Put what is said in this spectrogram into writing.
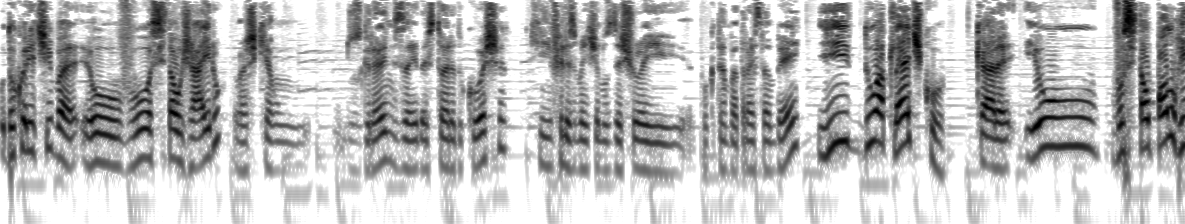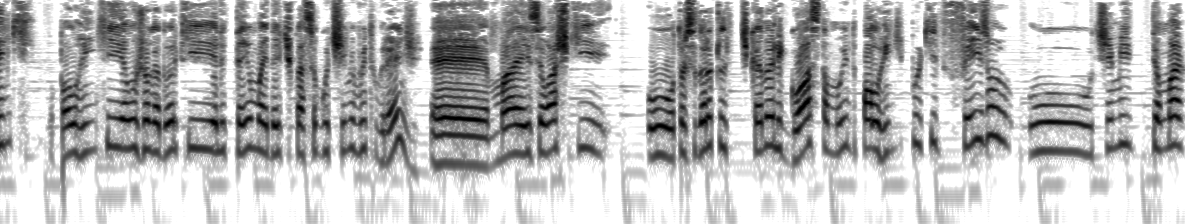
o do Curitiba, eu vou citar o Jairo, eu acho que é um dos grandes aí da história do Coxa, que infelizmente nos deixou aí há pouco tempo atrás também. E do Atlético, cara, eu vou citar o Paulo Rink. O Paulo Rink é um jogador que ele tem uma identificação com o time muito grande, é, mas eu acho que o torcedor atleticano ele gosta muito do Paulo Rink porque fez o, o time ter uma,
